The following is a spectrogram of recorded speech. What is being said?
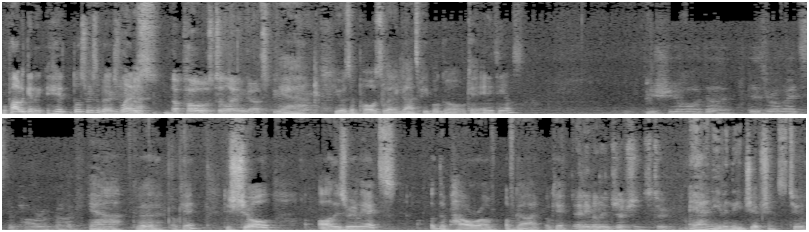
We're probably going to hit those reasons, but I just want to. He was opposed to letting God's people yeah, go. he was opposed to letting God's people go. Okay, anything else? To show the Israelites the power of God. Yeah, good. Okay, to show all the Israelites the power of, of God. Okay, and even the Egyptians too. Yeah, and even the Egyptians too.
